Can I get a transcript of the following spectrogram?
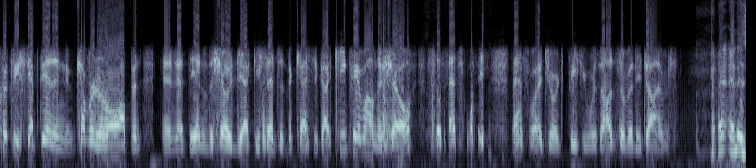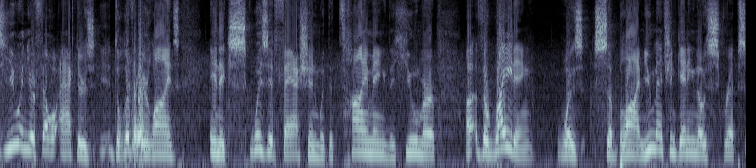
quickly stepped in and covered it all up. And and at the end of the show, Jackie said to the casting guy, "Keep him on the show." So that's why that's why George Petrie was on so many times. And, and as you and your fellow actors deliver your lines in exquisite fashion with the timing, the humor, uh, the writing was sublime. You mentioned getting those scripts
